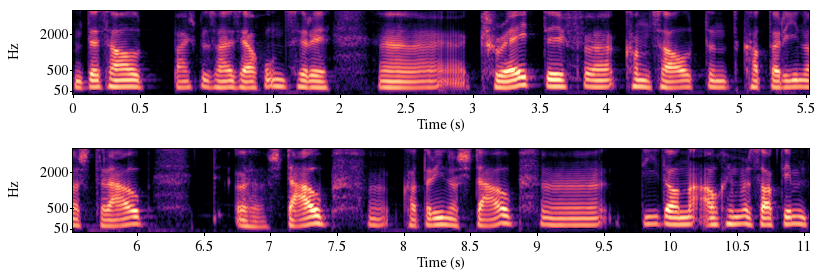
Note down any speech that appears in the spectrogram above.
Und deshalb beispielsweise auch unsere äh, Creative äh, Consultant Katharina Straub, äh, Staub, äh, Katharina Staub, äh, die dann auch immer sagt, eben,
